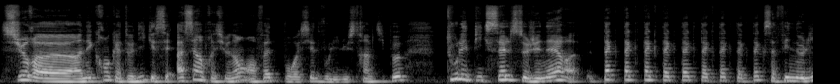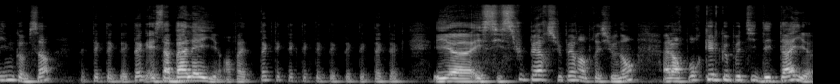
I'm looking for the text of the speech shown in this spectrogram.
sur euh, un écran cathodique et c'est assez impressionnant en fait pour essayer de vous l'illustrer un petit peu. Tous les pixels se génèrent tac tac tac tac tac tac tac tac tac, ça fait une ligne comme ça, tac tac tac tac tac et ça balaye en fait, tac tac tac tac tac tac tac tac tac tac. Et c'est super super impressionnant. Alors pour quelques petits détails,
